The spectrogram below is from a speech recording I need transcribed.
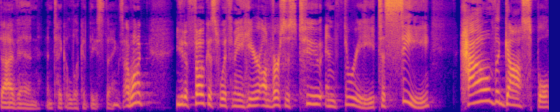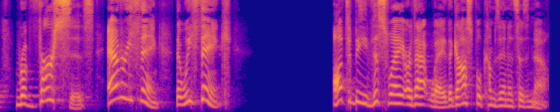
dive in and take a look at these things. I want you to focus with me here on verses 2 and 3 to see how the gospel reverses everything that we think ought to be this way or that way. The gospel comes in and says, no,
